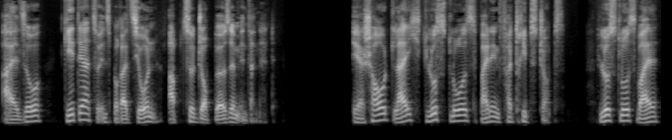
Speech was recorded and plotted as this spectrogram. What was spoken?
Also geht er zur Inspiration ab zur Jobbörse im Internet. Er schaut leicht lustlos bei den Vertriebsjobs. Lustlos, weil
